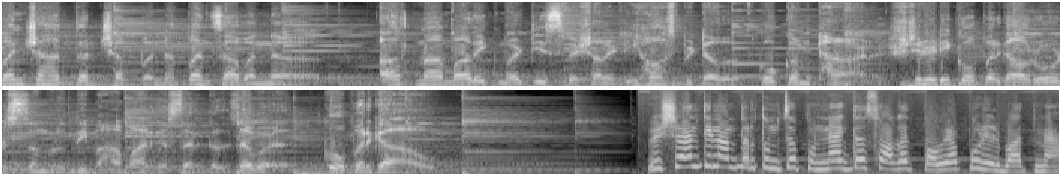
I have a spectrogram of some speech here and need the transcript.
पंचाहत्तर छप्पन्न पंचावन्न. आत्मा मालिक मल्टी स्पेशालिटी हॉस्पिटल कोकम ठाण शिर्डी कोपरगाव रोड समृद्धी महामार्ग सर्कल जवळ कोपरगाव. विश्रांतीनंतर तुमचं पुन्हा एकदा स्वागत. पाहूया पुढील बातम्या.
